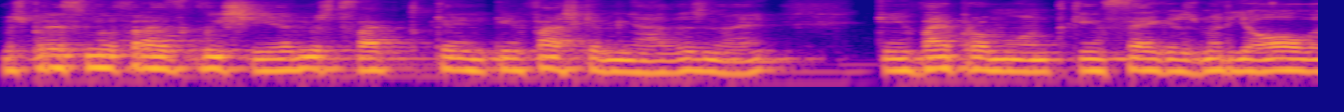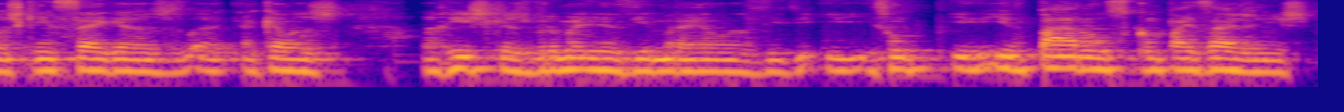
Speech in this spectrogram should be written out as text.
Mas parece uma frase clichê, mas de facto, quem, quem faz caminhadas, não é? quem vai para o monte, quem segue as mariolas, quem segue as, aquelas riscas vermelhas e amarelas e, e, e, são, e, deparam-se com paisagens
